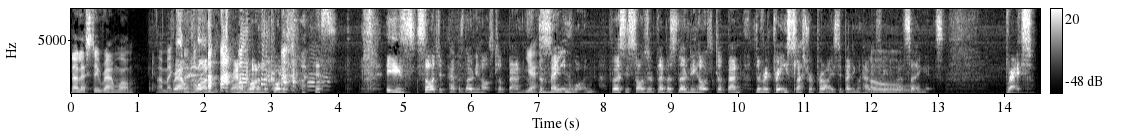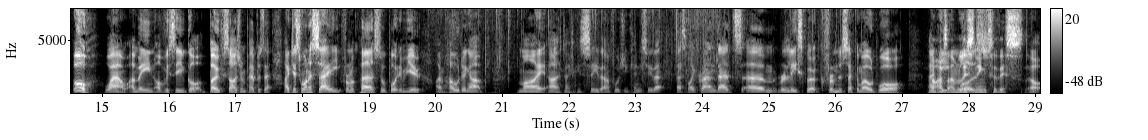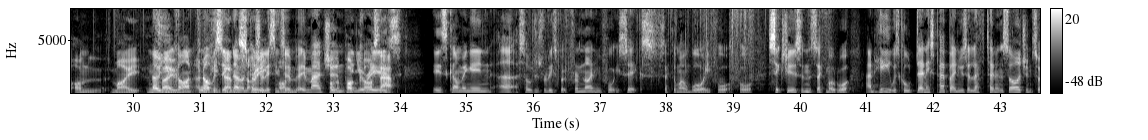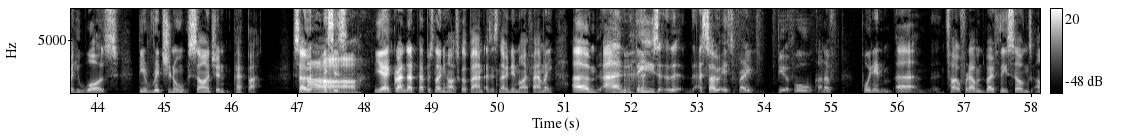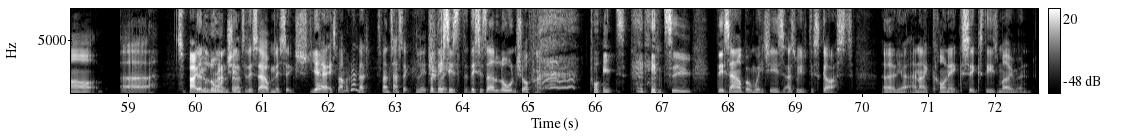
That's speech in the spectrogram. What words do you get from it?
No, let's do round one. That makes round sense. one, round one of the qualifiers is Sergeant Pepper's Lonely Hearts Club Band, Yes. the main one, versus Sergeant Pepper's Lonely Hearts Club Band, the reprise slash reprise, depending on how you feel Oh. about saying it. Brett, Oh, wow. I mean, obviously, you've got both Sergeant Peppers there. I just want to say, from a personal point of view, I'm holding up my. I don't know if you can see that, unfortunately. Can you see that? That's my granddad's um, release book from the Second World War. And as I'm was- listening to this uh, on my No, phone, you can't. And obviously, no, not as you're listening to it. But imagine on in your ears app. is coming in uh, a soldier's release book from 1946, Second World War. He fought for six years in the Second World War, and he was called Dennis Pepper, and he was a lieutenant sergeant. So he was the original Sergeant Pepper. So Ah. this is yeah, Grandad Pepper's Lonely Hearts Club Band, as it's known in my family. Um, and these, so it's a very beautiful kind of poignant uh, title for an album. Both of these songs are. Uh, It's about the your launch granddad. into this album. This ex- yeah, it's about my granddad. It's fantastic. But this is this is a launch off point into this album, which is, as we've discussed earlier, an iconic '60s moment.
